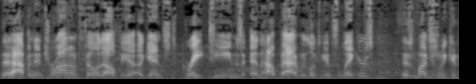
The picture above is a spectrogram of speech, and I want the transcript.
that happened in Toronto and Philadelphia against great teams, and how bad we looked against the Lakers, as much as we could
